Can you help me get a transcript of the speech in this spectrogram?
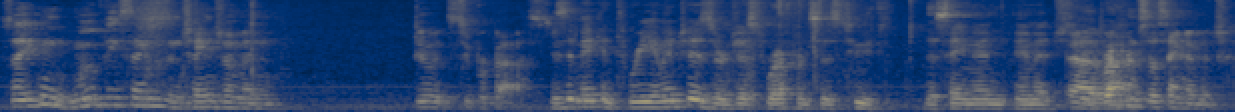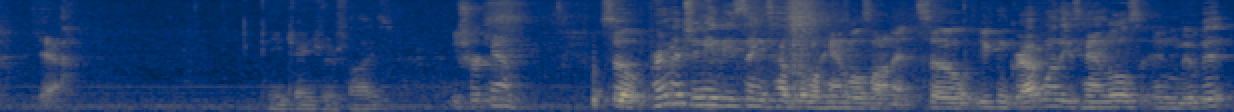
So you can move these things and change them and do it super fast. Is it making three images or just references to the same in- image? Uh, reference the same image, yeah. Can you change their size? You sure can. So pretty much any of these things have little handles on it. So you can grab one of these handles and move it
